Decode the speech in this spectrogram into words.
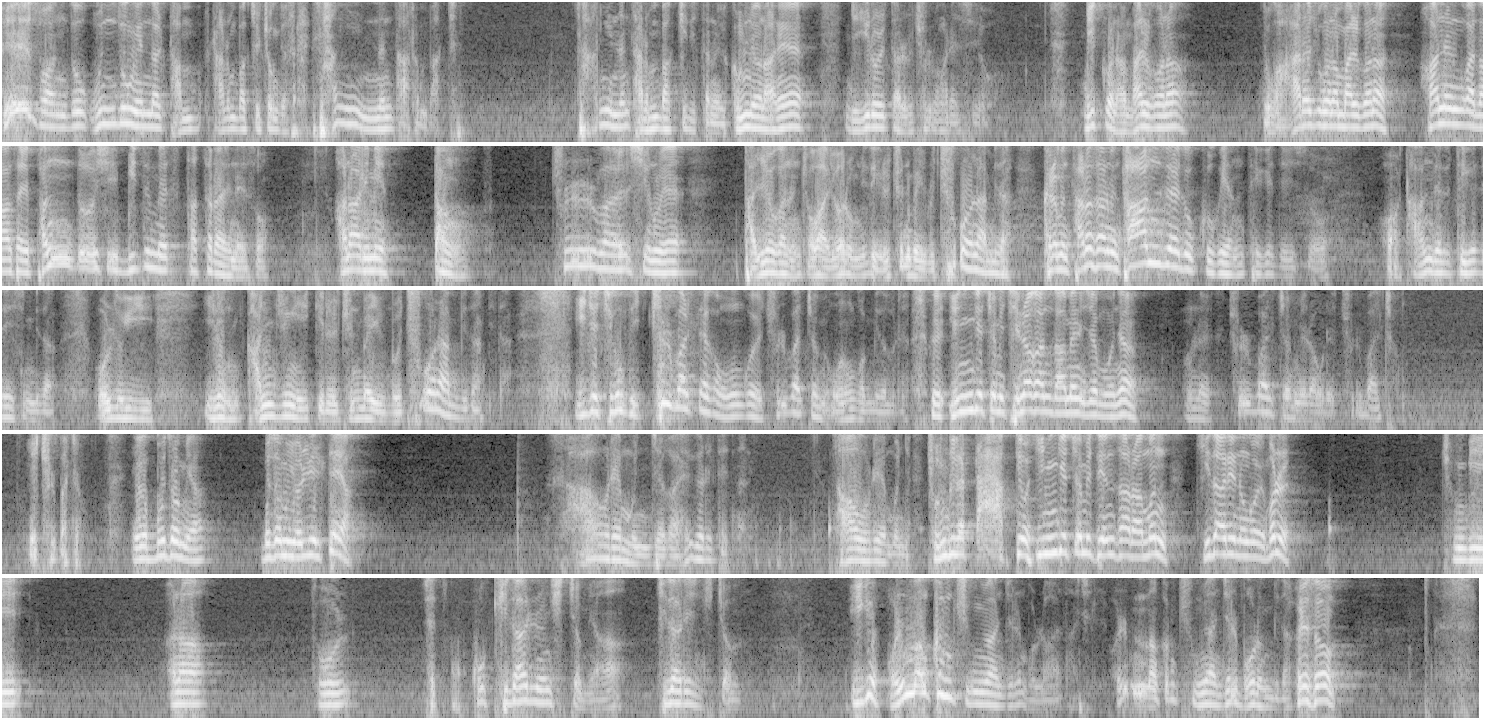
최소한도 운동 옛날 담- 다른 박질 정도 상이 있는 다른 박질. 상이 있는 다른 박질이 있다는 거예요. 금년 안에 이제 1월 달을 출발했어요. 믿거나 말거나 누가 알아주거나 말거나 하나님과 나 사이 반드시 믿음의 스타트 라인에서 하나님이 땅 출발 신호에 달려가는 저와 여러분이 되기를 주님의 이름으로 축원합니다. 그러면 다른 사람은 다 안 돼도 그거는 되게 돼 있어. 어, 다안 돼도 되게 돼 있습니다. 오늘도 이 이런 간증이 있기를 주님의 이름으로 축원합니다. 이제 지금부터 출발 때가 온 거예요. 출발점이 오는 겁니다. 그래. 그 인계점이 지나간 다음에 이제 뭐냐? 원래 출발점이라고 그래. 출발점. 이 출발점. 이거 무덤이야. 무덤이 열릴 때야. 사흘의 문제가 해결이 거예요. 사흘의 문제. 준비가 딱 되어 인계점이 된 사람은 기다리는 거예요. 뭐를? 준비 하나, 둘, 셋. 그 기다리는 시점이야. 기다리는 시점. 이게 얼만큼 중요한지를 몰라요, 사실. 얼만큼 중요한지를 모릅니다. 그래서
